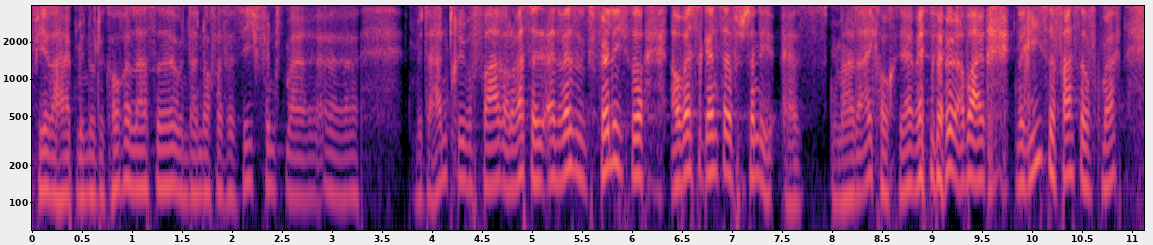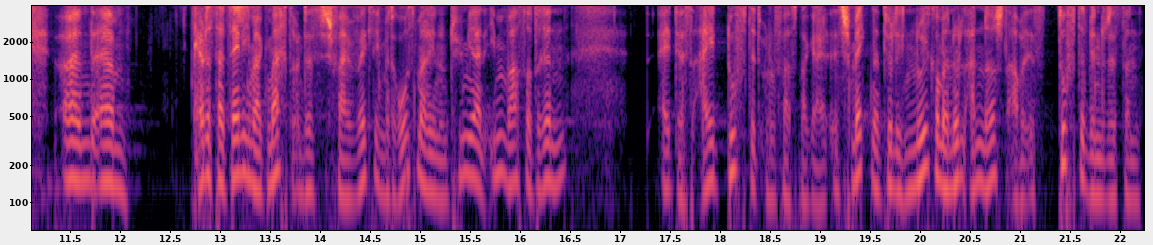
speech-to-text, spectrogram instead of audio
viereinhalb Minuten kochen lasse und dann noch, was weiß ich, fünfmal äh, mit der Hand drüber fahre oder was, weiß- also weißt du, völlig so, aber weißt du, ganz selbstverständlich, äh, wie man halt Ei kocht, ja, weißt du, aber halt ein riese Fass aufgemacht und ähm, ich habe das tatsächlich mal gemacht und das war wirklich mit Rosmarin und Thymian im Wasser drin. Ey, das Ei duftet unfassbar geil. Es schmeckt natürlich 0,0 anders, aber es duftet, wenn du das dann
